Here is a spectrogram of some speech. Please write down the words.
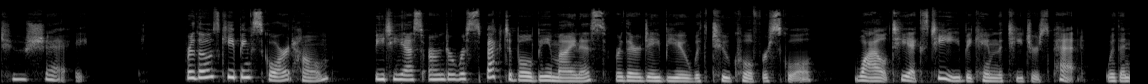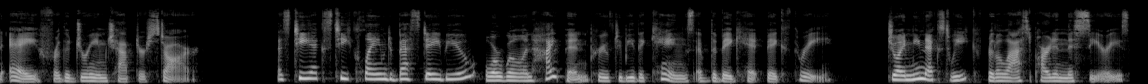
Touche. For those keeping score at home, BTS earned a respectable B minus for their debut with 2 Cool 4 Skool, while TXT became the teacher's pet with an A for the Dream Chapter star. As TXT claimed best debut, or will ENHYPEN proved to be the kings of the big hit Big Three. Join me next week for the last part in this series,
